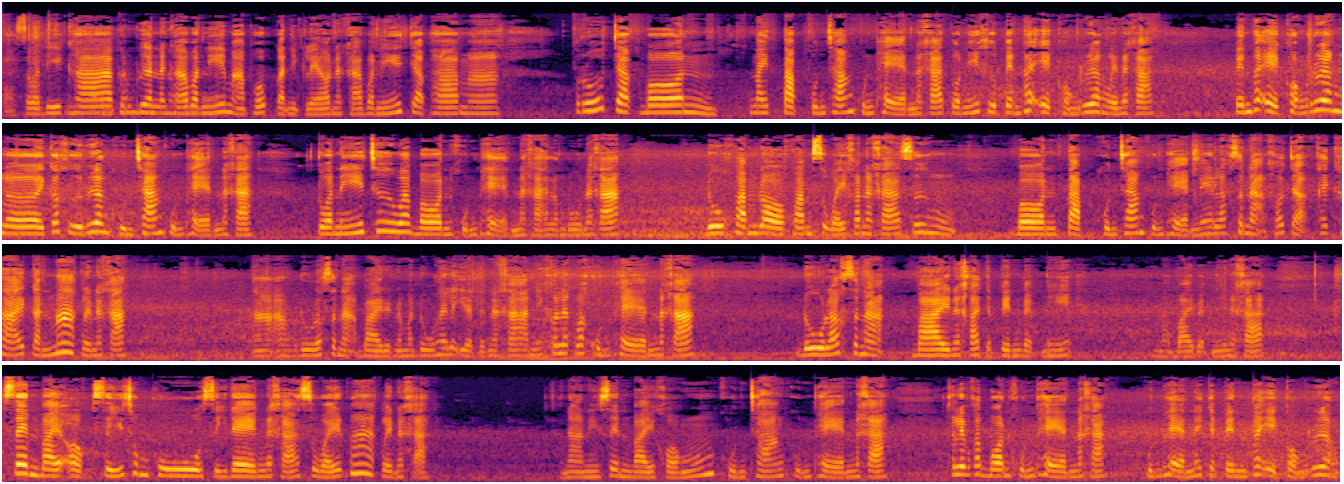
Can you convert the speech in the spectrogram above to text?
ค่ะสวัสดีค่ะเพื่อนๆนะคะ วันนี้มาพบกันอีกแล้วนะคะ วันนี้จะพามารู้จักบอลในตับขุนช้างขุนแผนนะคะ ตัวนี้คือเป็นพระเอกของเรื่องเลยนะคะ เป็นพระเอกของเรื่องเลยก็คือเรื่องขุนช้างขุนแผนนะคะ ตัวนี้ชื่อว่าบอลขุนแผนนะคะ ลองดูนะคะ ดูความหล่อความสวยเขานะคะ ซึ่งบอลตับขุนช้างขุนแผนในยลักษณะเขาจะคล้าย ๆ กันมากเลยนะคะ อ่าเอามาดูลักษณะใบเดี๋ยวนะมาดูให้ละเอียดเลยนะคะ อันนี้เขาเรียกว่าขุนแผนนะคะ ดูลักษณะใบนะคะจะเป็นแบบนี้มาใบแบบนี้นะคะ เส้นใบออกสีชมพู สีแดงนะคะ สวยมากเลยนะคะนานี้เส้นใบของขุนช้างขุนแผนนะคะเขาเรียกว่าบอลขุนแผนนะคะ ขุนแผนนี่จะเป็นพระเอกของเรื่อง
